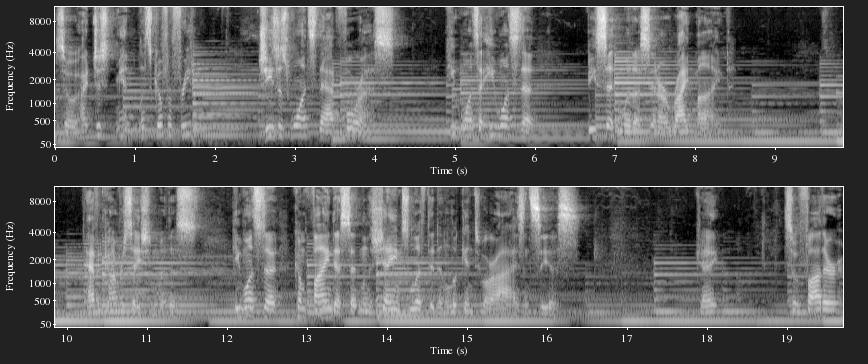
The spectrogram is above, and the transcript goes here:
So I just, man, let's go for freedom. Jesus wants that for us. He wants that. He wants to be sitting with us in our right mind, having conversation with us. He wants to come find us when the shame's lifted and look into our eyes and see us. Okay? So, Father,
